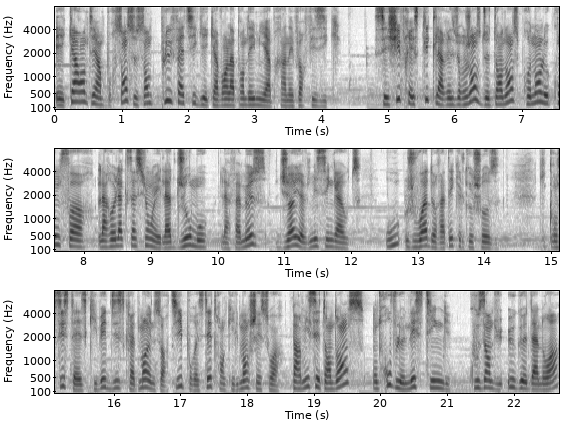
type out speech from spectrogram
Et 41% se sentent plus fatigués qu'avant la pandémie après un effort physique. Ces chiffres expliquent la résurgence de tendances prenant le confort, la relaxation et la JOMO, la fameuse Joy of Missing Out, ou joie de rater quelque chose, qui consiste à esquiver discrètement une sortie pour rester tranquillement chez soi. Parmi ces tendances, on trouve le nesting, cousin du hugue danois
